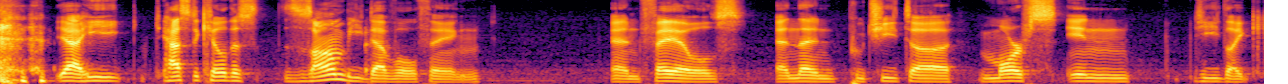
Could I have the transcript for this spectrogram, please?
yeah, he has to kill this zombie devil thing and fails and then Pochita morphs in he like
